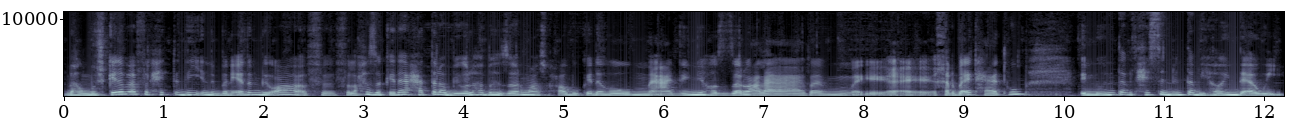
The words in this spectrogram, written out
ما هو المشكلة بقى في الحتة دي إن البني آدم بيقع في, في لحظة كده حتى لو بيقولها بهزار مع صحابه كده وهم قاعدين يهزروا على فاهم خربقة حياتهم إنه أنت بتحس إن أنت behind قوي.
